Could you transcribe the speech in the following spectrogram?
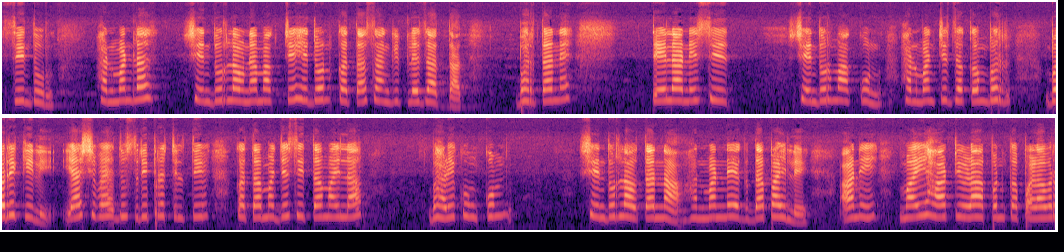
सिंदूर. हनुमानला शेंदूर लावण्यामागचे हे दोन कथा सांगितले जातात. भरताने तेल आणि सि शेंदूर माकून हनुमानची जखम भर बरी केली. याशिवाय दुसरी प्रचलित कथा म्हणजे सीतामाईला भाळी कुंकुम शेंदूर लावताना हनुमानने एकदा पाहिले. आणि माई हा टिळा आपण कपाळावर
